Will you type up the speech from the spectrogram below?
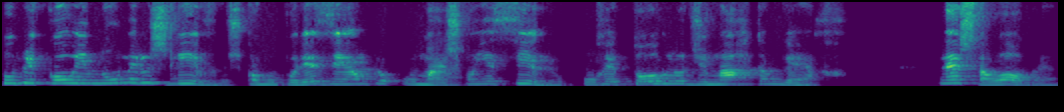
Publicou inúmeros livros, como, por exemplo, o mais conhecido, O Retorno de Martin Guerre. Nesta obra,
